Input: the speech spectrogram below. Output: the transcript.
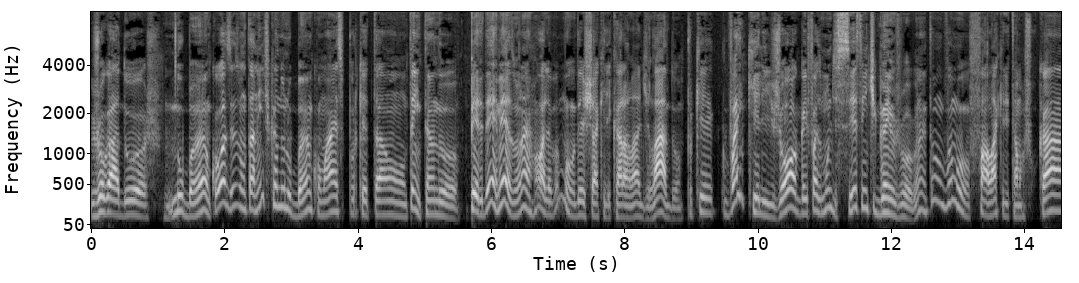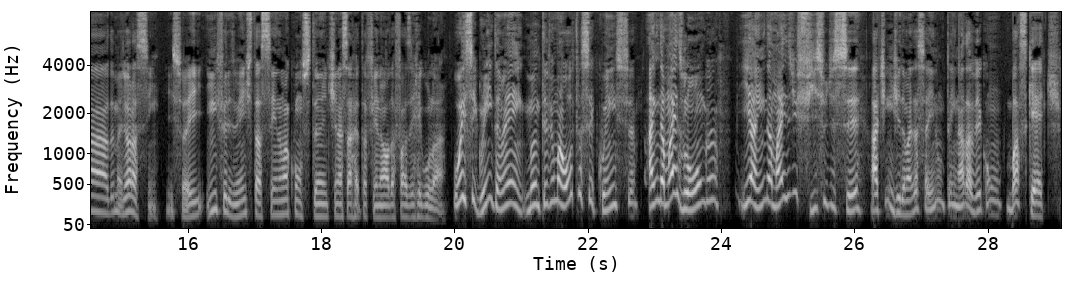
jogador no banco, ou às vezes não tá nem ficando no banco mais porque estão tentando perder mesmo, né? Olha, vamos deixar aquele cara lá de lado, porque vai que ele joga e faz um monte de cesta e a gente ganha o jogo, né? Então vamos falar que ele tá machucado, é melhor assim. Isso aí, infelizmente, está sendo uma constante nessa reta final da fase regular. O Ace Green também manteve uma outra sequência ainda mais longa e ainda mais difícil de ser atingida, mas essa aí não tem nada a ver com basquete.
